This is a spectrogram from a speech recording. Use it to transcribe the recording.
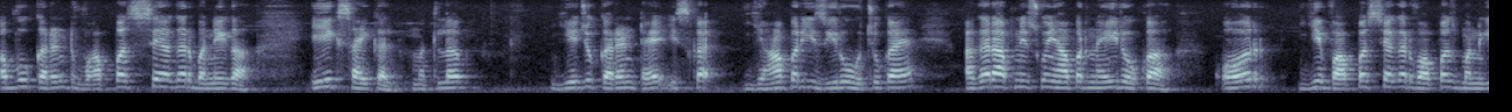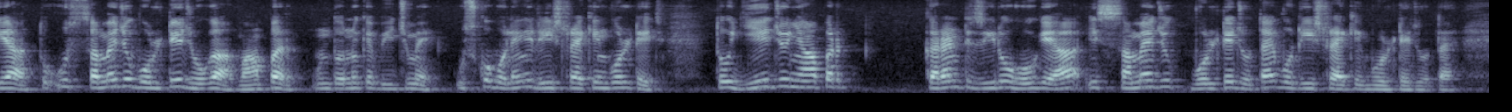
अब वो करंट वापस से अगर बनेगा, एक साइकिल मतलब ये जो करंट है, इसका यहाँ पर ये ज़ीरो हो चुका है। अगर आपने इसको यहाँ पर नहीं रोका और ये वापस से अगर वापस बन गया तो उस समय जो वोल्टेज होगा वहाँ पर, उन दोनों के बीच में, उसको बोलेंगे रीस्ट्राइकिंग वोल्टेज तो ये जो यहाँ पर करंट ज़ीरो हो गया, इस समय जो वोल्टेज होता है, वो रीस्ट्राइकिंग वोल्टेज होता है।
